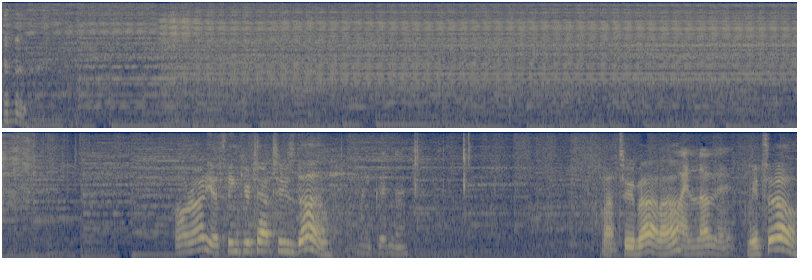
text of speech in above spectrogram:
Alrighty, I think your tattoo's done. Oh my goodness. Not too bad, Oh, huh? I love it. Me too.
